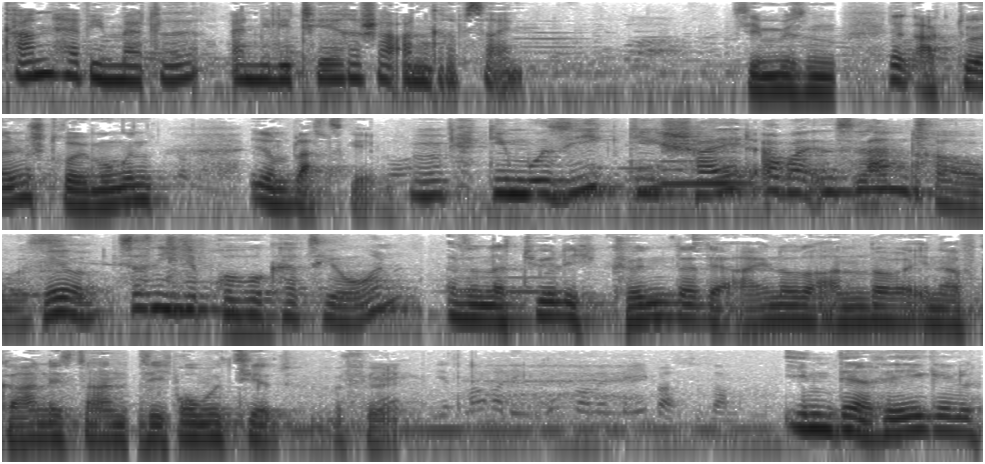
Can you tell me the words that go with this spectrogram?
Kann Heavy Metal ein militärischer Angriff sein? Sie müssen den aktuellen Strömungen ihren Platz geben. Die Musik, die schallt aber ins Land raus. Ja. Ist das nicht eine Provokation? Also natürlich könnte der eine oder andere in Afghanistan sich provoziert fühlen. In der Regel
